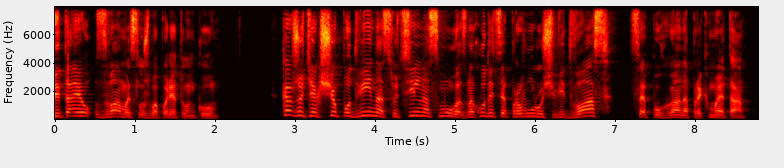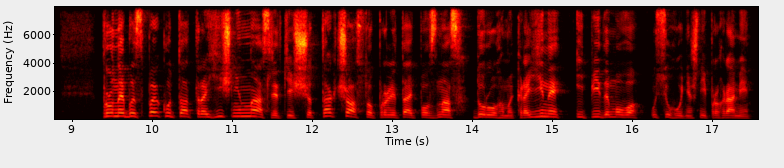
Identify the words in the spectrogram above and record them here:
Вітаю з вами служба порятунку. Кажуть, якщо подвійна суцільна смуга знаходиться праворуч від вас, це погана прикмета. Про небезпеку та трагічні наслідки, що так часто пролітають повз нас дорогами країни, і підемо в у сьогоднішній програмі.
